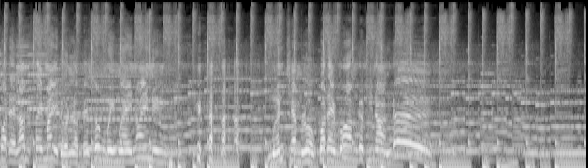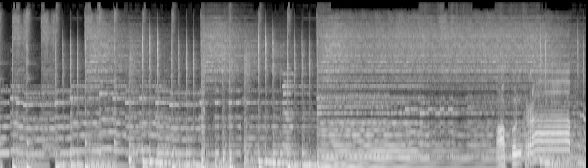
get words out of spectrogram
บ่ได้ล่ำใส่ไม้โดนละเป็นส่งเมื่อยๆน้อยหนึ่ง เหมือนแชมป์โลกบ่ได้วอร์มเด้อพี่น้องเด้อ อบคุณครับ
